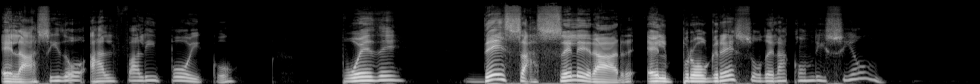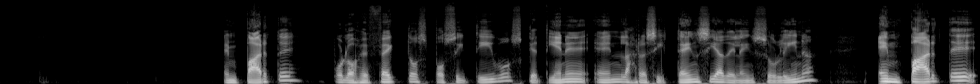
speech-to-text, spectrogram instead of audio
el ácido alfa lipoico puede desacelerar el progreso de la condición. En parte por los efectos positivos que tiene en la resistencia de la insulina, en parte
